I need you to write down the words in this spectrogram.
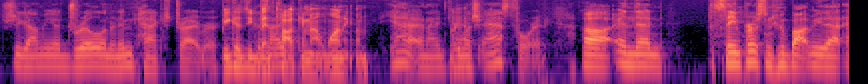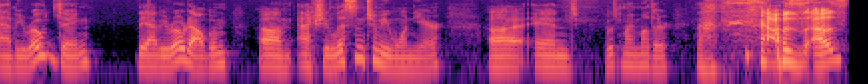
She got me a drill and an impact driver. because you've been I- talking about wanting them. Yeah, and I pretty Yeah. much asked for it. Uh, and then the same person who bought me that Abbey Road thing, the Abbey Road album, um, actually listened to me one year, uh, and it was my mother. I was I was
